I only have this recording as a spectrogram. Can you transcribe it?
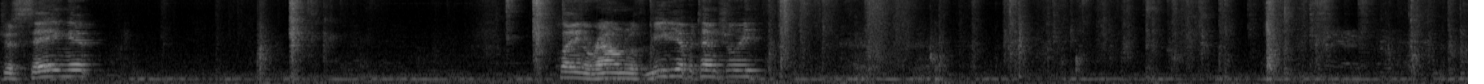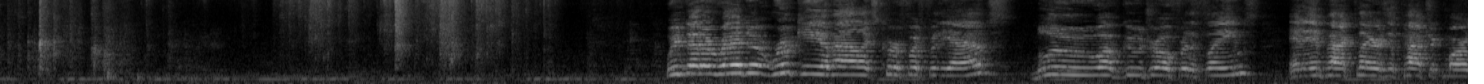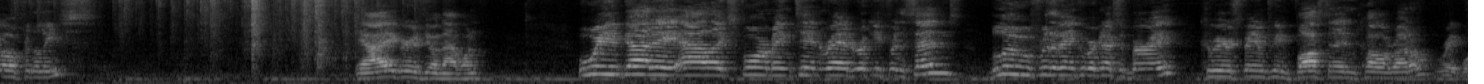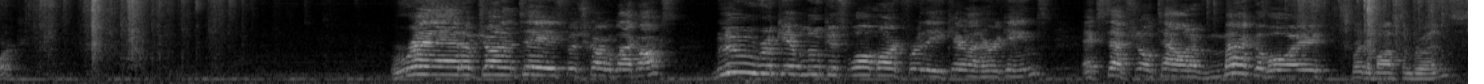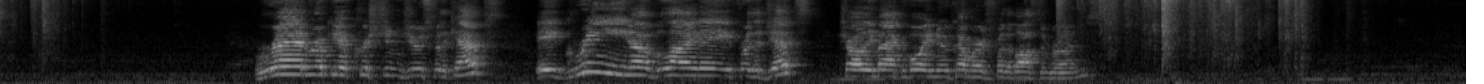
Just saying it? playing around with media potentially. We've got a red rookie of Alex Kerfoot for the Avs, blue of Gaudreau for the Flames, and impact players of Patrick Marleau for the Leafs. Yeah, I agree with you on that one. We've got a Alex Formenton red rookie for the Sens. Blue for the Vancouver Canucks of Bure. Career span between Boston and Colorado. Great work. Red of Jonathan Toews for the Chicago Blackhawks. Blue rookie of Lucas Wallmark for the Carolina Hurricanes. Exceptional talent of McAvoy for the Boston Bruins. Red rookie of Christian Djoos for the Caps. A green of Laine for the Jets. Charlie McAvoy, newcomers for the Boston Bruins.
